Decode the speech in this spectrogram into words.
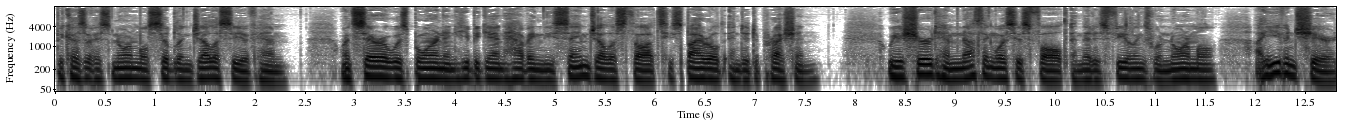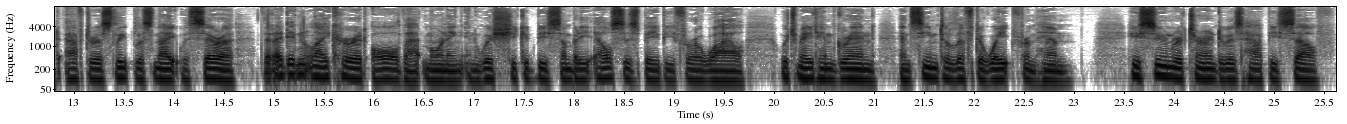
because of his normal sibling jealousy of him. When Sarah was born and he began having these same jealous thoughts, he spiraled into depression. We assured him nothing was his fault and that his feelings were normal. I even shared, after a sleepless night with Sarah, that I didn't like her at all that morning and wished she could be somebody else's baby for a while, which made him grin and seemed to lift a weight from him. He soon returned to his happy self.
